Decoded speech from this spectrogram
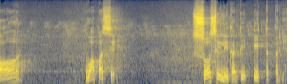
और वापस से सौ से लेकर के एक तक करिए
